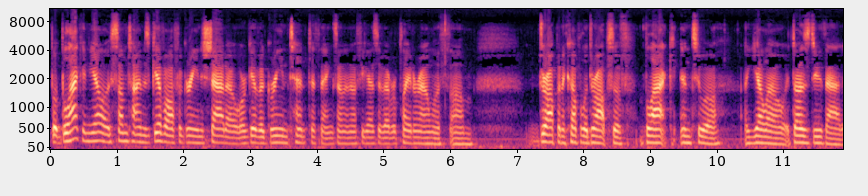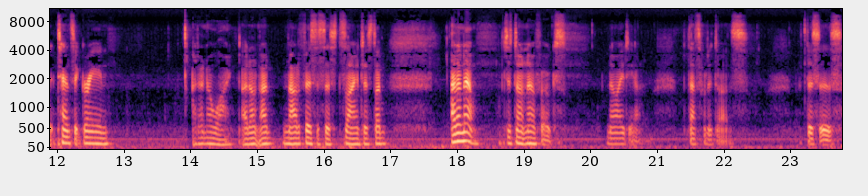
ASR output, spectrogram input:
But black and yellow sometimes give off a green shadow or give a green tint to things. I don't know if you guys have ever played around with um, dropping a couple of drops of black into a a yellow. It does do that. It tints it green. I don't know why. I don't, I'm not a physicist, scientist. I'm, I don't know. Just don't know, folks. No idea. But that's what it does. But this is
